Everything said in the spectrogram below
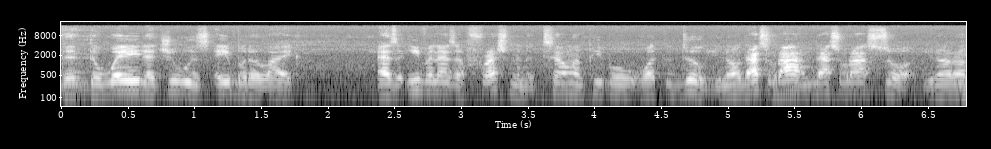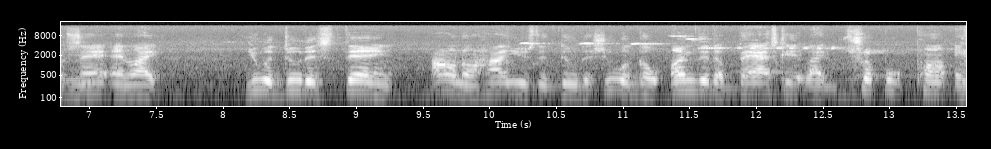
the the way that you was able to like as even as a freshman to telling people what to do. You know, that's what mm-hmm. I that's what I saw. You know what mm-hmm. I'm saying? And like you would do this thing I don't know how you used to do this. You would go under the basket like triple pump and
